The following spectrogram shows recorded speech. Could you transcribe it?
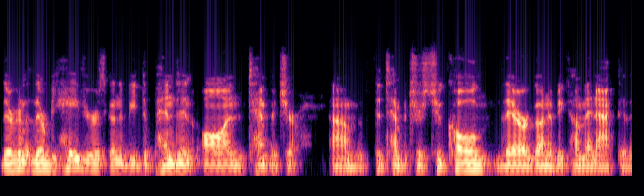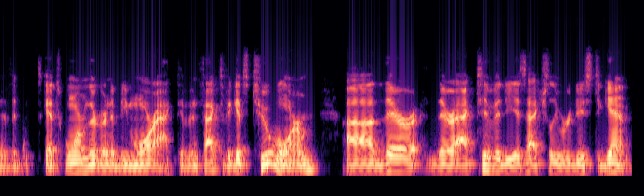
they're going their behavior is going to be dependent on temperature. Um, if the temperature is too cold, they're going to become inactive. If it gets warm, they're going to be more active. In fact, if it gets too warm, uh, their their activity is actually reduced again.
